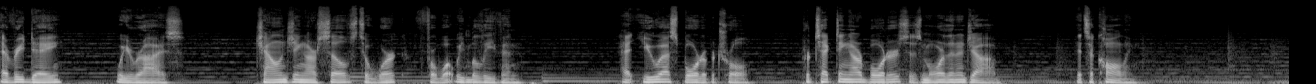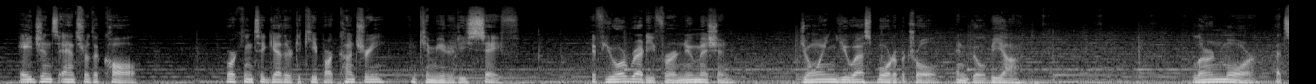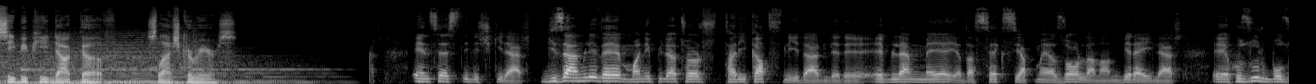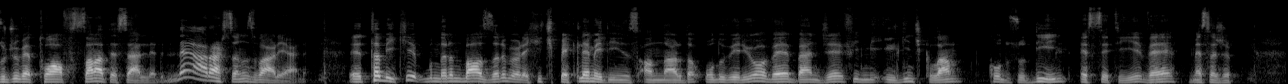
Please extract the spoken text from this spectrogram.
Every day we rise, challenging ourselves to work for what we believe in. At US Border Patrol, protecting our borders is more than a job. It's a calling. Agents answer the call working together to keep our country and communities safe. If you're ready for a new mission, join U.S. Border Patrol and go beyond. Learn more at cbp.gov/careers. ensest ilişkiler, gizemli ve manipülatör tarikat liderleri, evlenmeye ya da seks yapmaya zorlanan bireyler, e, huzur bozucu ve tuhaf sanat eserleri ne ararsanız var yani. E, tabii ki bunların bazıları böyle hiç beklemediğiniz anlarda oluveriyor ve bence filmi ilginç kılan konusu değil, estetiği ve mesajı.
